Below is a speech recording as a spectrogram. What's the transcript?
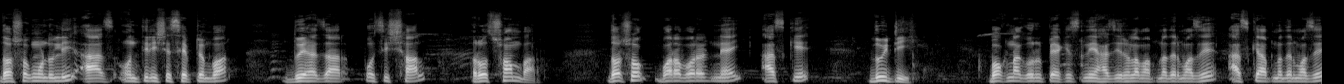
দর্শক মণ্ডলী, আজ উনত্রিশে সেপ্টেম্বর দু হাজার পঁচিশ সাল, রোজ সোমবার। দর্শক, বরাবরের ন্যায় আজকে দুইটি বকনা গরুর প্যাকেজ নিয়ে হাজির হলাম আপনাদের মাঝে। আজকে আপনাদের মাঝে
